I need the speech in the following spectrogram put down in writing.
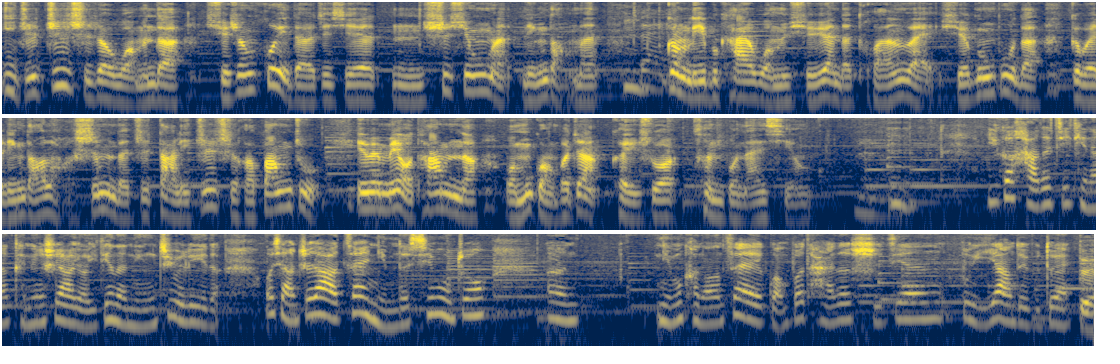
一直支持着我们的学生会的这些嗯师兄们、领导们，对，更离不开我们学院的团委、学工部的各位领导老师们的支大力支持和帮助。因为没有他们呢，我们广播站可以说寸步难行。嗯一个好的集体呢，肯定是要有一定的凝聚力的。我想知道，在你们的心目中，嗯，你们可能在广播台的时间不一样，对不对？对，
